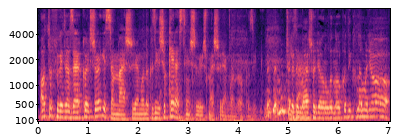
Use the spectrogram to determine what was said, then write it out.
attól függetlenül az erkölcsről egészen máshogyan gondolkozik, és a kereszténységről is máshogyan gondolkozik. Nem, nem, nem csak ez, hogy máshogyan gondolkodik, hanem hogy a,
